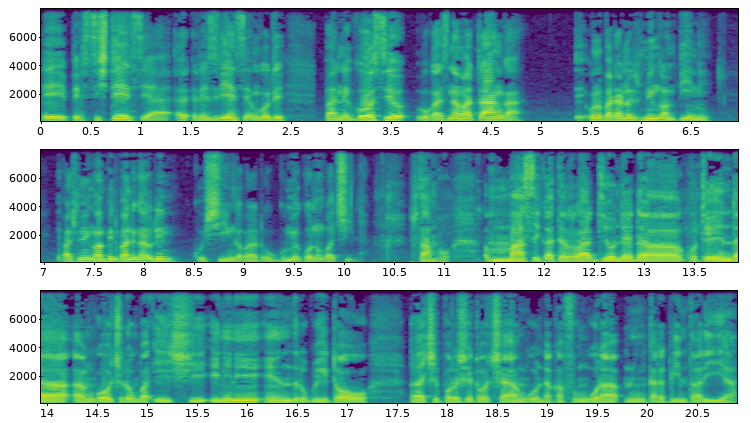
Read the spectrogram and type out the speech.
eh, persistência eh, resiliência ngoti. Pa negócio ukazina matanga eh, unobata nozviminga mpini. Pazviminga mpini pandikana udini? Kushinga patati ugume kononga chida stambo masikati radio ndaida kutenda eh, ngo ngochilongwa ichi inini ndiri kuitawo uh, eh, chiporo changu ndakafungura mm, karipintariya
